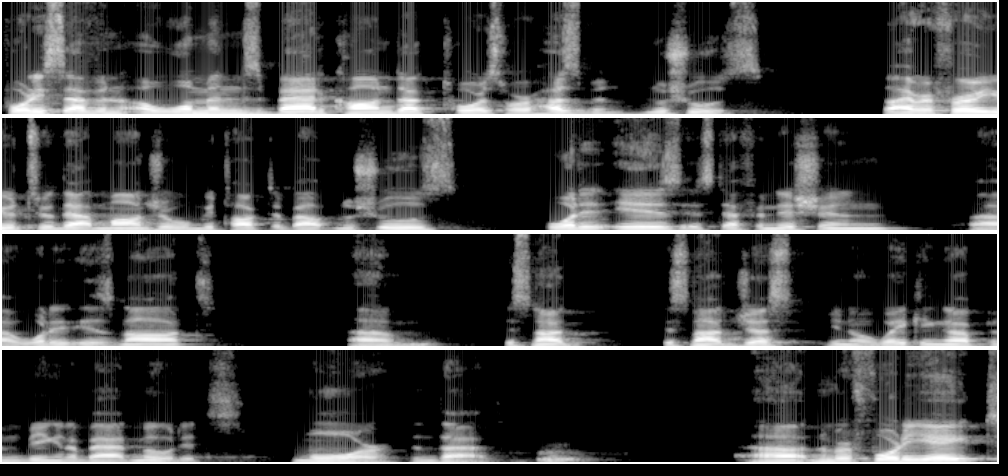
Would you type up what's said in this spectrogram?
47, a woman's bad conduct towards her husband, nushuz. So I refer you to that module when we talked about nushuz, what it is, its definition, uh, what it is not. Um, it's not it's not just you know waking up and being in a bad mood. It's more than that. Uh, number 48,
